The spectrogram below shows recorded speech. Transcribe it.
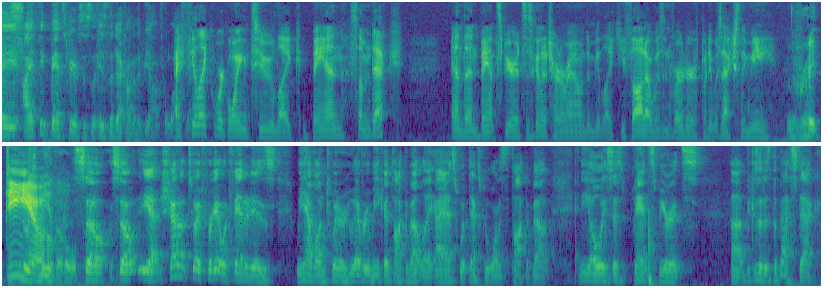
Is- I I think Bant Spirits is the, is the deck I'm going to be on for a while. I feel like we're going to like ban some deck, and then Bant Spirits is going to turn around and be like, "You thought I was inverter, but it was actually me." Right. Dio. It was me the whole time. So so yeah, shout out to I forget what fan it is we have on Twitter who every week I talk about like I ask what decks we want us to talk about, and he always says Bant Spirits uh, because it is the best deck.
